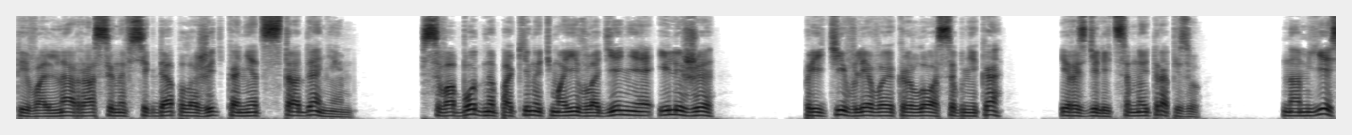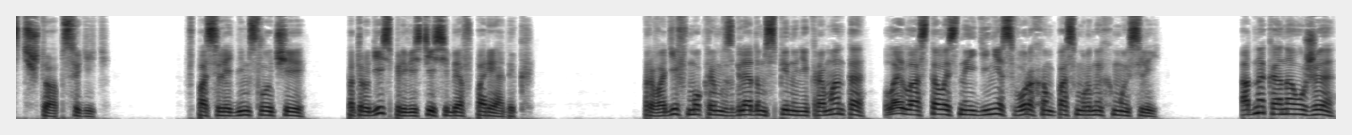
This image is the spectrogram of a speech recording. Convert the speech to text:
«Ты вольна раз и навсегда положить конец страданиям. Свободно покинуть мои владения или же прийти в левое крыло особняка и разделить со мной трапезу. Нам есть что обсудить. В последнем случае потрудись привести себя в порядок». Проводив мокрым взглядом спину некроманта, Лайла осталась наедине с ворохом пасмурных мыслей. Однако она уже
